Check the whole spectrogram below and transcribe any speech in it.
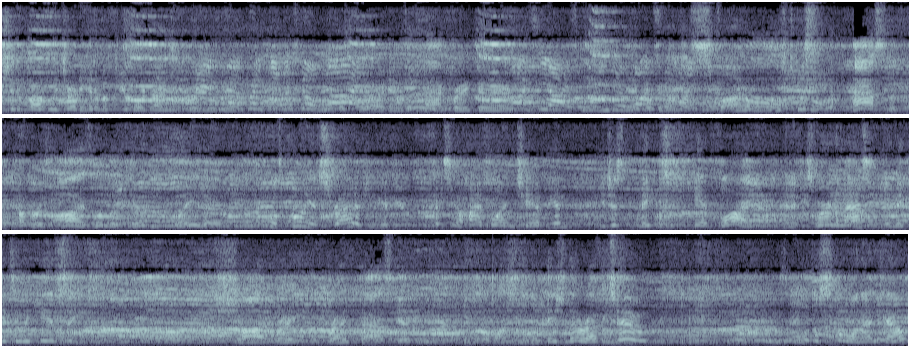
He should have probably tried to hit him a few more times before he moved in. Let's see, out him the backbreaker there. Yeah, working on that spine. Oh, he's twisting the mask to, to cover his eyes. A little bit dirty strategy. If you're facing a high-flying champion, you just make it so he can't fly. And if he's wearing a mask, you make it so he can't see. Oh, shot right in the bread basket. I'm watching the location there, ref two. A little slow on that count.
